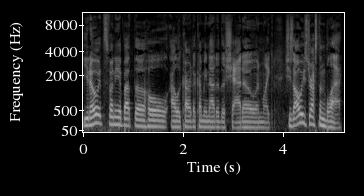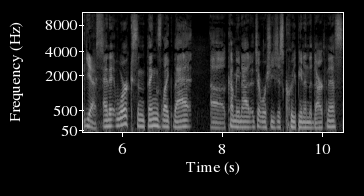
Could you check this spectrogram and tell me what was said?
You know, it's funny about the whole Alucarda coming out of the shadow and like she's always dressed in black. Yes. and it works and things like that. uh, coming out where she's just creeping in the darkness.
